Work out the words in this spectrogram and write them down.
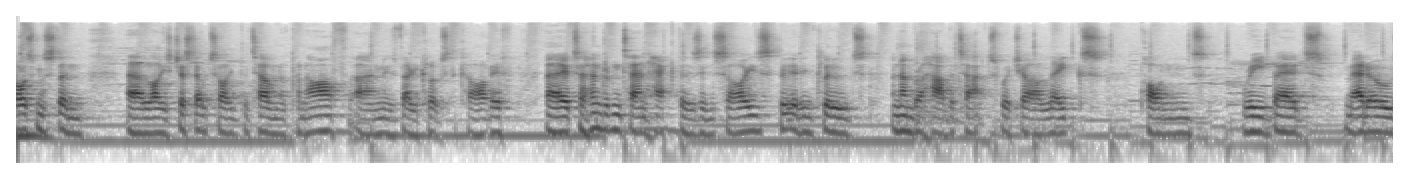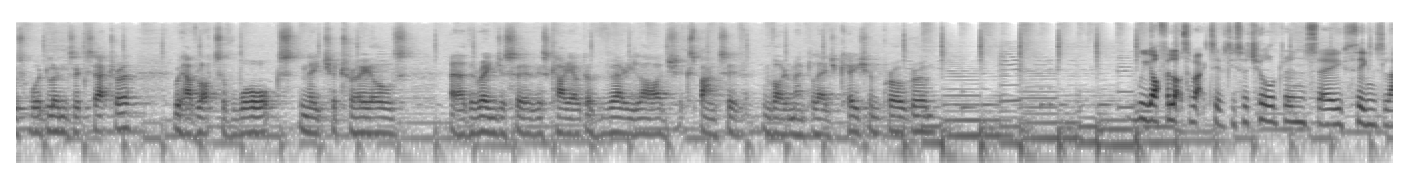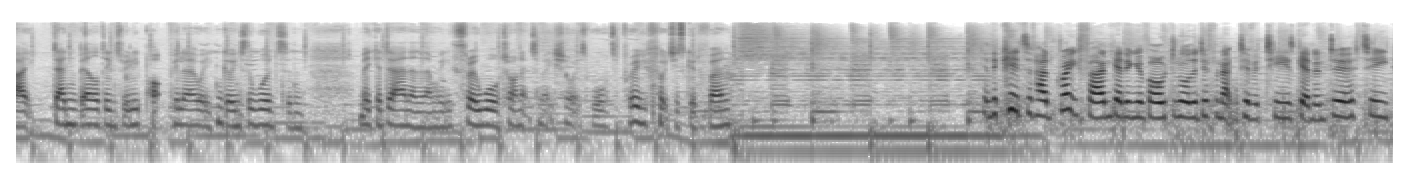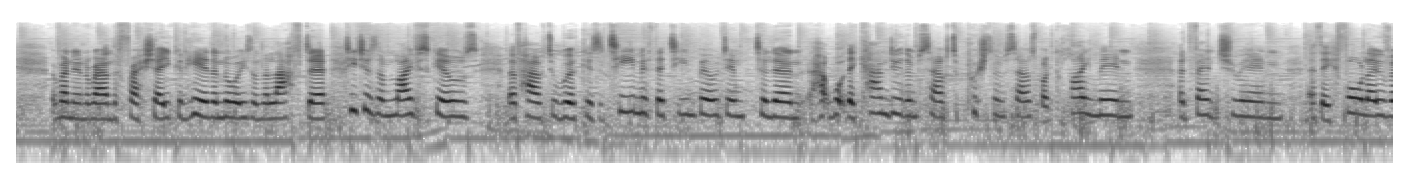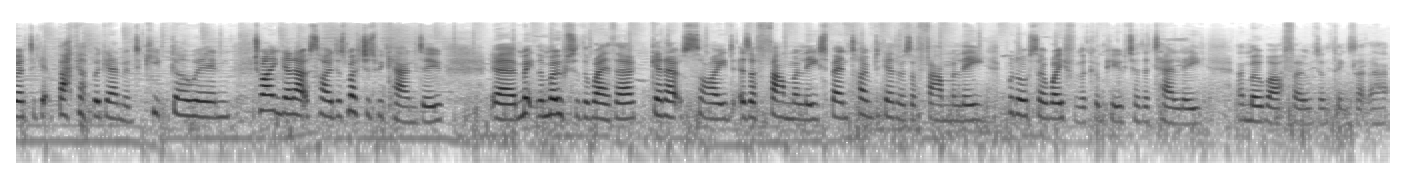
Osmaston uh, lies just outside the town of Penarth and is very close to Cardiff. Uh, it's 110 hectares in size. It includes a number of habitats which are lakes, ponds, reed beds, meadows, woodlands, etc. We have lots of walks, nature trails. Uh, the Ranger Service carry out a very large, expansive environmental education programme. We offer lots of activities for children, so things like den building is really popular, where you can go into the woods and make a den and then we throw water on it to make sure it's waterproof, which is good fun. The kids have had great fun getting involved in all the different activities, getting dirty, running around the fresh air. You can hear the noise and the laughter. teaches them life skills of how to work as a team if they're team building, to learn how, what they can do themselves, to push themselves by climbing, adventuring, if they fall over, to get back up again and to keep going. Try and get outside as much as we can do, uh, make the most of the weather, get outside as a family, spend time together as a family, but also away from the computer, the telly, and mobile phones and things like that.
